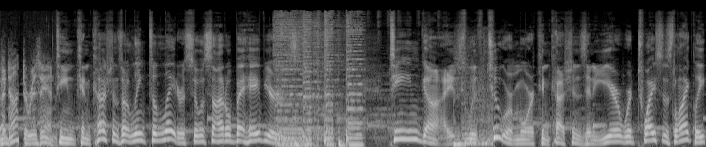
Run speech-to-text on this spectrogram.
The doctor is in. Teen concussions are linked to later suicidal behaviors. Teen guys with two or more concussions in a year were twice as likely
